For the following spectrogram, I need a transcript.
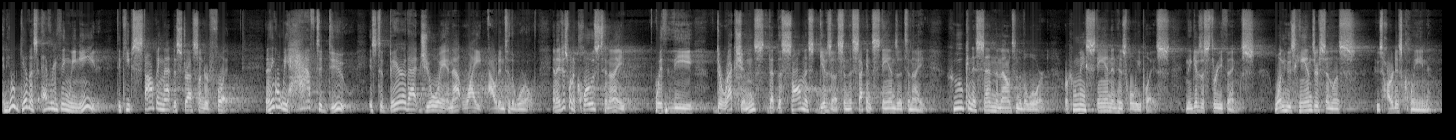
And He'll give us everything we need to keep stomping that distress underfoot. And I think what we have to do is to bear that joy and that light out into the world. And I just want to close tonight with the directions that the psalmist gives us in the second stanza tonight. Who can ascend the mountain of the Lord, or who may stand in his holy place? And he gives us three things one whose hands are sinless, whose heart is clean,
